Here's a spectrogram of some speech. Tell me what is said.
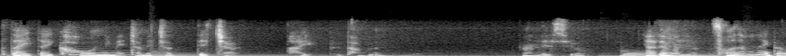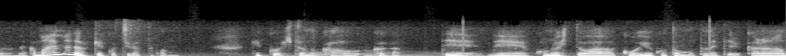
あと大体顔にめちゃめちゃ出ちゃうタイプ多分。なんですよ。いやでも、ね、そうでもないかな。なんか前までは結構違ったかも。結構人の顔を伺ってでこの人はこういうことを求めてるから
